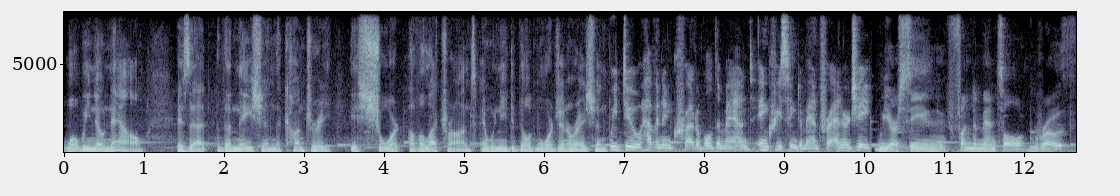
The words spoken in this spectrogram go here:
What we know now is that the nation, the country, is short of electrons, and we need to build more generation. We do have an incredible demand, increasing demand for energy. We are seeing fundamental growth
